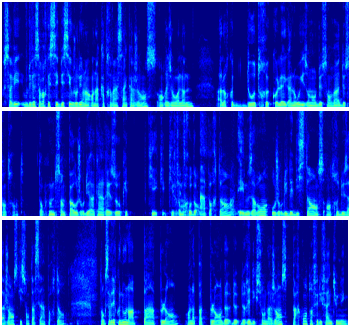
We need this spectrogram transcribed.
vous savez, vous devez savoir que CBC aujourd'hui, on a, on a 85 agences en région wallonne, alors que d'autres collègues à nous, ils en ont 220, 230. Donc, nous ne sommes pas aujourd'hui avec un réseau qui est qui est, qui, qui est vraiment important. Et nous avons aujourd'hui des distances entre deux agences qui sont assez importantes. Donc ça veut dire que nous, on n'a pas un plan, on n'a pas de plan de, de, de réduction d'agences. Par contre, on fait du fine-tuning.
